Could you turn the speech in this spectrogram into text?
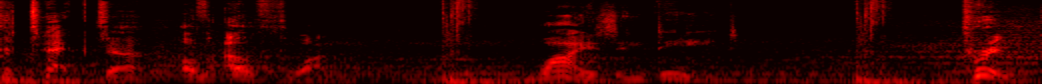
Protector of Ulthuan. Wise indeed. Prince.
